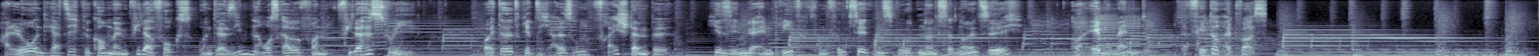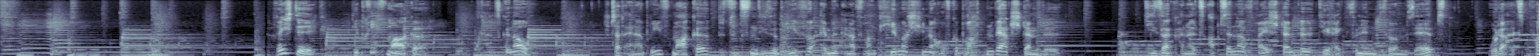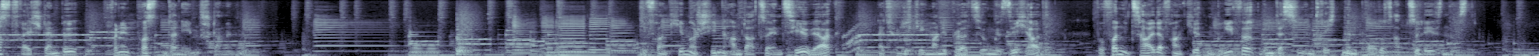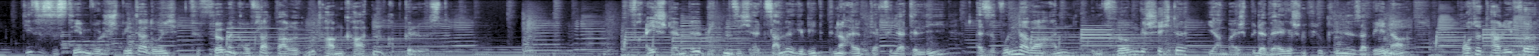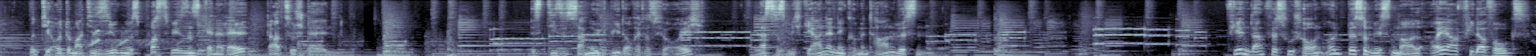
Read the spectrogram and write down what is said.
Hallo und herzlich willkommen beim Fiederfuchs und der siebten Ausgabe von Fila History. Heute dreht sich alles um Freistempel. Hier sehen wir einen Brief vom 15.02.1990. Aber hey, Moment, da fehlt doch etwas. Richtig, die Briefmarke. Ganz genau. Statt einer Briefmarke besitzen diese Briefe einen mit einer Frankiermaschine aufgebrachten Wertstempel. Dieser kann als Absenderfreistempel direkt von den Firmen selbst oder als Postfreistempel von den Postunternehmen stammen. Die Frankiermaschinen haben dazu ein Zählwerk, natürlich gegen Manipulation gesichert, wovon die Zahl der frankierten Briefe und des zu entrichtenden Portos abzulesen ist. Dieses System wurde später durch für Firmen aufladbare Guthabenkarten abgelöst. Freistempel bieten sich als Sammelgebiet innerhalb der Philatelie also wunderbar an, um Firmengeschichte, wie am Beispiel der belgischen Fluglinie Sabena, Portotarife und die Automatisierung des Postwesens generell darzustellen. Ist dieses Sammelgebiet auch etwas für euch? Lasst es mich gerne in den Kommentaren wissen. Vielen Dank fürs Zuschauen und bis zum nächsten Mal, euer Fiederfuchs.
